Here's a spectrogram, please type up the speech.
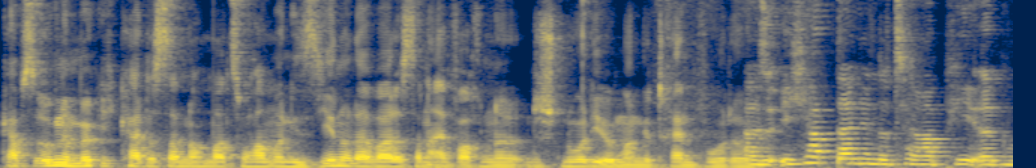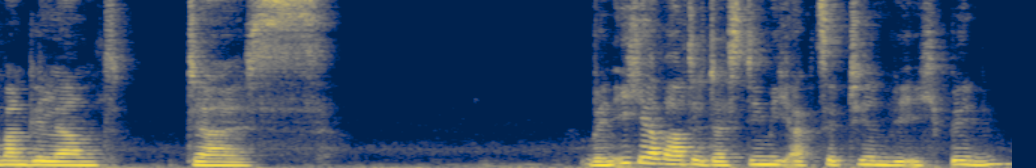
Gab es irgendeine Möglichkeit, das dann nochmal zu harmonisieren oder war das dann einfach eine, eine Schnur, die irgendwann getrennt wurde? Also ich habe dann in der Therapie irgendwann gelernt, dass wenn ich erwarte, dass die mich akzeptieren, wie ich bin,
